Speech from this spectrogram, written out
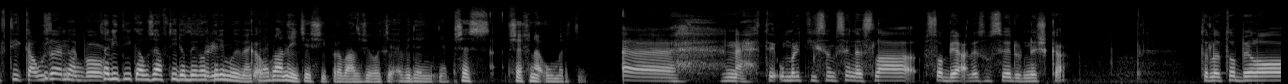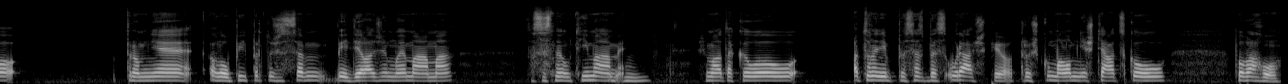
v té kauze? No, nebo... celý té kauze a v té době, o které mluvíme, která byla nejtěžší pro vás v životě, evidentně, přes všechna úmrtí. Eh, ne, ty umrtí jsem si nesla v sobě a nesu si je do dneška. Tohle to bylo pro mě hloupý, protože jsem věděla, že moje máma, zase jsme u té mámy, mm-hmm. že má takovou, a to není bez, bez urážky, jo, trošku maloměšťáckou povahu.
